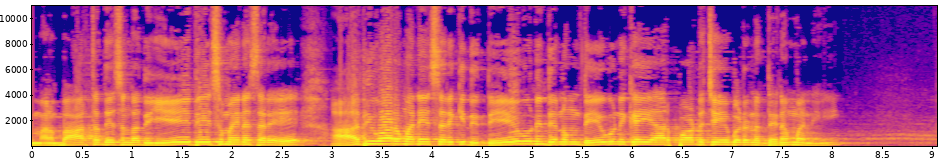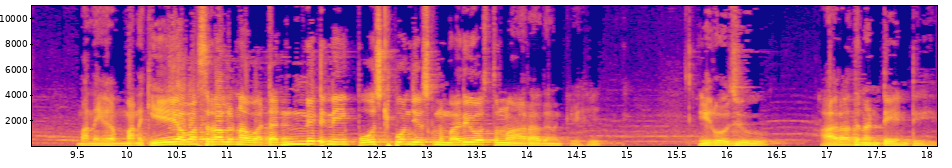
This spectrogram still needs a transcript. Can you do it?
మన భారతదేశం కాదు ఏ దేశమైనా సరే ఆదివారం అనేసరికి ఇది దేవుని దినం దేవునికై ఏర్పాటు చేయబడిన దినం అని మన మనకి ఏ అవసరాలు ఉన్నా వాటన్నిటినీ పోస్ట్ పోన్ చేసుకుని మరీ వస్తున్నాం ఆరాధనకి. ఈరోజు ఆరాధన అంటే ఏంటి?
